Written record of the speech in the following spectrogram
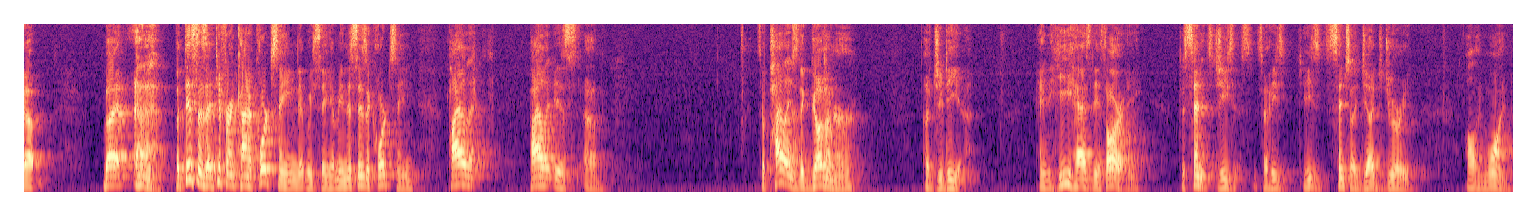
Yep. But, but this is a different kind of court scene that we see. I mean, this is a court scene. Pilate, Pilate is, um, so Pilate is the governor of Judea. And he has the authority to sentence Jesus. So he's, he's essentially judge, jury, all in one.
